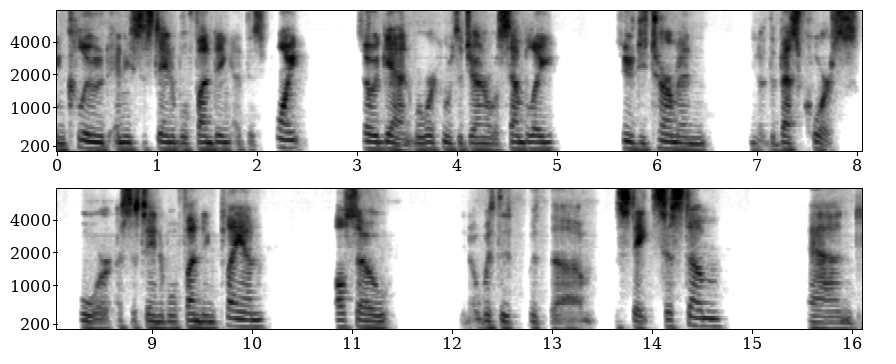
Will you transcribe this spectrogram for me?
include any sustainable funding at this point. So again, we're working with the General Assembly to determine you know, the best course for a sustainable funding plan. Also, you know, with the with the, um, the state system and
